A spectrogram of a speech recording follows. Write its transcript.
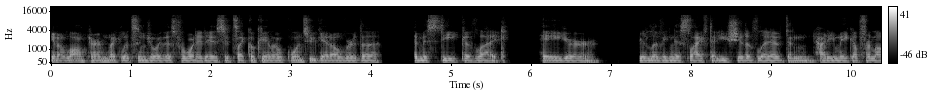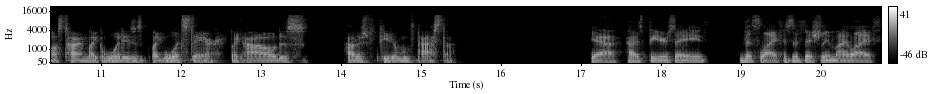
you know long term like let's enjoy this for what it is it's like okay like once you get over the the mystique of like hey you're you're living this life that you should have lived and how do you make up for lost time like what is like what's there like how does how does peter move past that yeah how does peter say this life is officially my life.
